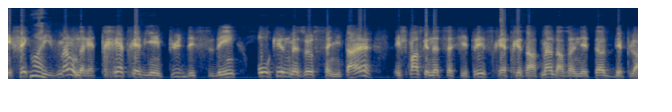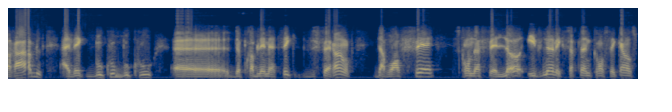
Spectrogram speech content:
Effectivement, on aurait très, très bien pu décider aucune mesure sanitaire, et je pense que notre société serait présentement dans un état déplorable avec beaucoup, beaucoup euh, de problématiques différentes. D'avoir fait ce qu'on a fait là est venu avec certaines conséquences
